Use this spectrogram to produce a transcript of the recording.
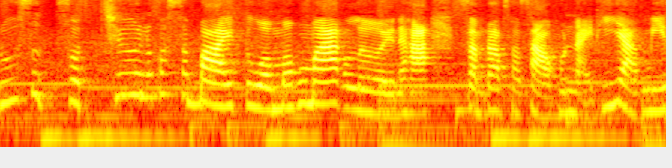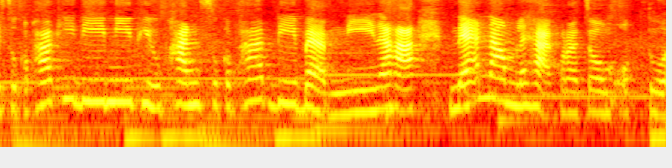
รู้สึกสดชื่นแล้วก็สบายตัวมากๆเลยนะคะสำหรับสาวๆคนไหนที่อยากมีสุขภาพที่ดี มีผิวพรรณสุขภาพดีแบบนี้นะคะ แนะนำเลยค่ะกระโจมอบตัว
